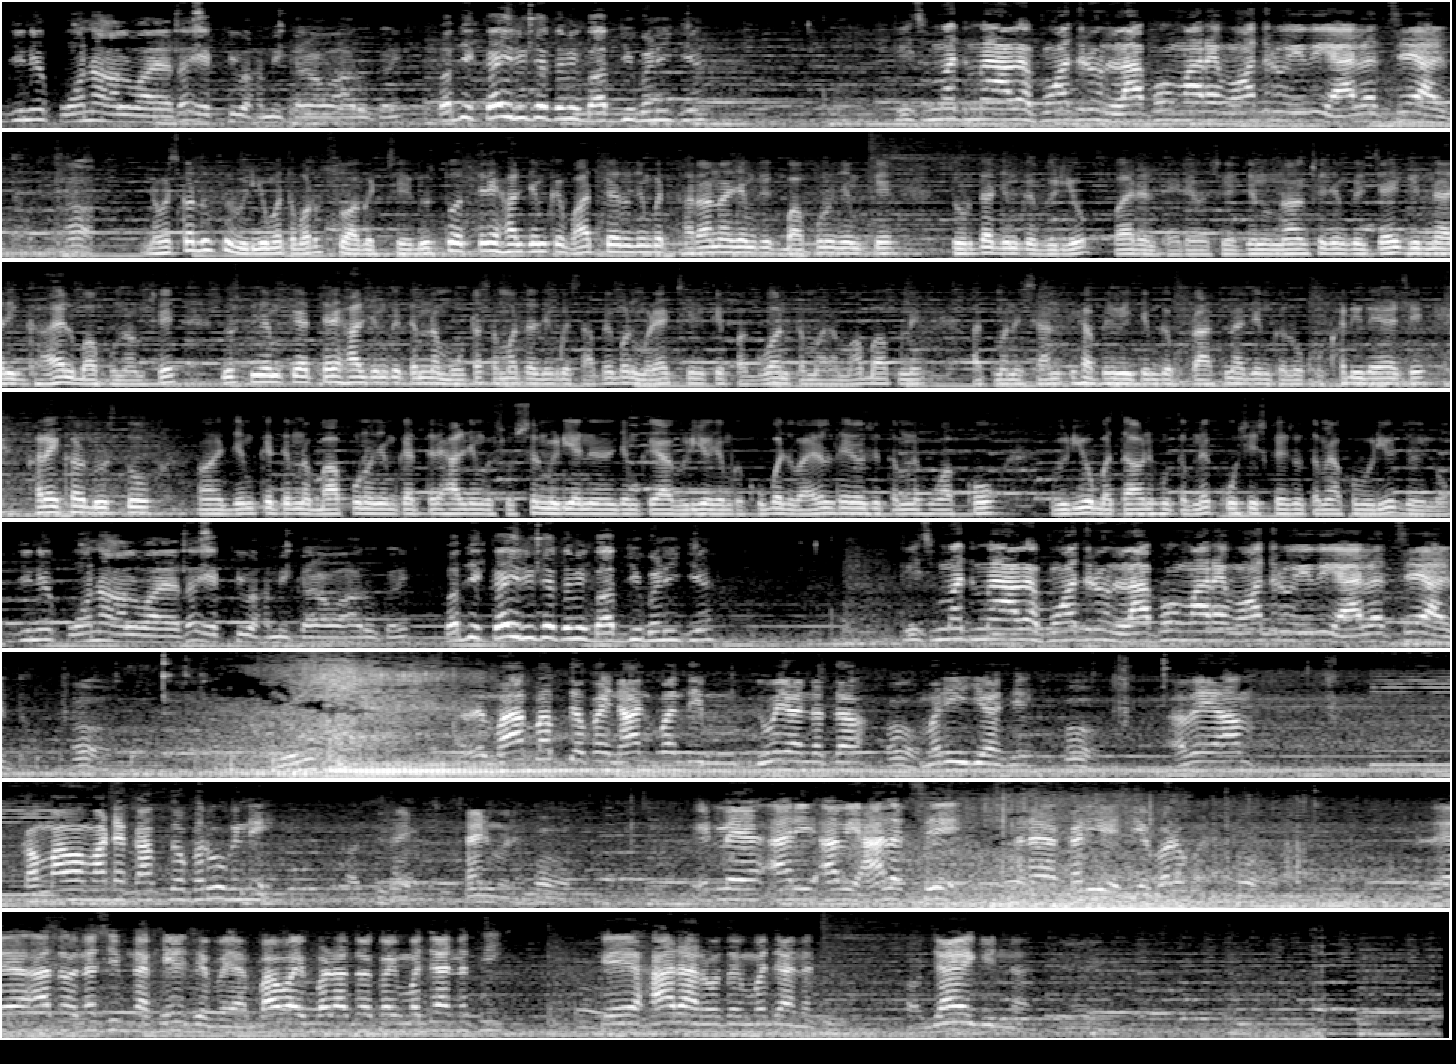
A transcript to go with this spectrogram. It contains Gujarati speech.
બાપજીને પોના હાલવા આવ્યા હતા. એક્ટિવા હમી કરાવવા સારું કરી. બાપજી કઈ રીતે તમે બાપજી બની ગયા? કિસ્મતમાં આવે મોદરું લાફો મારે મોદરું એવી હાલત છે હાલ તો. નમસ્કાર દોસ્તો વિડીયોમાં તમારું સ્વાગત છે. દોસ્તો અત્યારે હાલ જેમ કે વાત કરીએ તો જેમ કે થરાના જેમ કે બાપુનું જેમ કે જોરદાર જેમ કે વીડિયો વાયરલ થઈ રહ્યો છે જેનું નામ છે જેમ કે જય ગિરનારી ઘાયલ બાપુ નામ છે દોસ્તો જેમ કે અત્યારે હાલ જેમ કે તેમના મોટા સમાચાર જેમ કે સાપે પણ મળ્યા છે કે ભગવાન તમારા મા બાપને આત્માને શાંતિ આપે એવી જેમ કે પ્રાર્થના જેમ કે લોકો કરી રહ્યા છે ખરેખર દોસ્તો જેમ કે તેમના બાપુનો જેમ કે અત્યારે હાલ જેમ કે સોશિયલ મીડિયાની જેમ કે આ વીડિયો જેમ કે ખૂબ જ વાયરલ થઈ રહ્યો છે તમને હું આખો વીડિયો બતાવવાની હું તમને કોશિશ કરીશ તમે આખો વીડિયો જોઈ લો જીને ફોન હાલવા હતા એક્ટિવા હમી કરાવવા સારું કરી બાપજી કઈ રીતે તમે બાપજી બની ગયા કિસ્મતમાં આવે મોદરું લાફો મારે મોદરું એવી હાલત છે હાલ તો. હવે મા બાપ તો કઈ નાનપણથી જોયા નતા. મરી ગયા છે. હવે આમ કમાવા માટે કામ તો કરવું કે નહીં? રહે. હા એટલે આરી આવી હાલત છે અને કરીએ છીએ, બરોબર? એટલે આ તો નસીબના ખેલ છે ભાઈ. બાવાય બળા તો કઈ મજા નથી કે હારા રો તો મજા નથી. જય ગિરનાર.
